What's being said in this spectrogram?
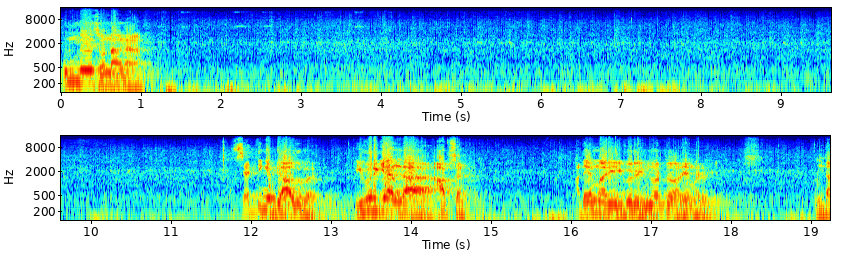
உண்மையை சொன்னாங்க. செட்டிங் இப்படி ஆகுது இவருக்கே அந்த ஆப்ஷன் அதே மாதிரி இவர் இன்னொருத்தரும் அதே மாதிரி இருக்கு. இந்த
